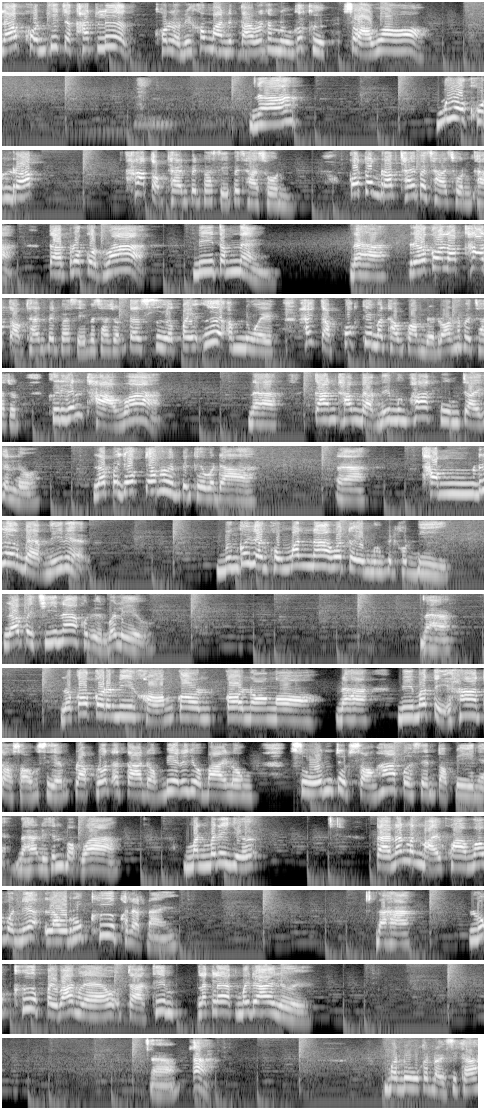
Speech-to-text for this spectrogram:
แล้วคนที่จะคัดเลือกคนเหล่านี้เข้ามาในตามรัฐธรรมนูญก็คือสวนะ เมื่อคุณรับค่าตอบแทนเป็นภาษีประชาชน ก็ต้องรับใช้ประชาชนค่ะ แต่ปรากฏว่ามีตำแหน่ง นะคะแล้วก็รับค่าตอบแทนเป็นภาษีประชาชน แต่เสือกไปเอื้ออำนวยให้กับพวกที่มาทำความเดือดร้อนให้ประชาชน คือดิฉันถามว่านะคะการทำแบบนี้มึงภาคภูมิใจกันเหรอ แล้วไปยกย่องให้มันเป็นเทวดานะทำเรื่องแบบนี้เนี่ย มึงก็ยังคงมั่นหน้าว่าตัวเองมึงเป็นคนดี แล้วไปชี้หน้าคนอื่นว่าเลวนะคะแล้วก็กรณีของกกนงนะคะ มีมติ 5 ต่อ 2 เสียง ปรับลดอัตราดอกเบี้ยนโยบายลง 0.25%ต่อปีเนี่ยนะคะดิฉันบอกว่ามันไม่ได้เยอะ แต่นั่นมันหมายความว่าวันนี้เราลุกคืบขนาดไหนนะคะลุกคืบไปบ้างแล้วจากที่แรก ๆไม่ได้เลยนะอะ มาดูกันหน่อยสิคะ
